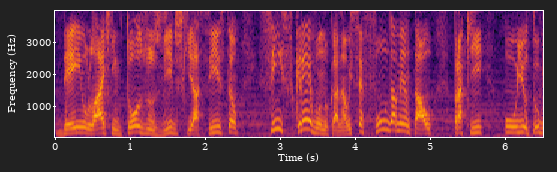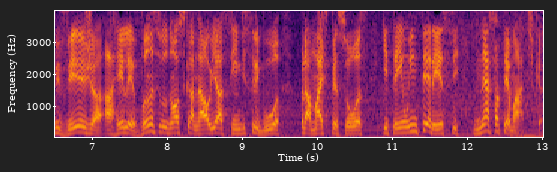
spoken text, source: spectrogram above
deem o like em todos os vídeos que assistam, se inscrevam no canal, isso é fundamental para que o YouTube veja a relevância do nosso canal e assim distribua para mais pessoas que tenham interesse nessa temática.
